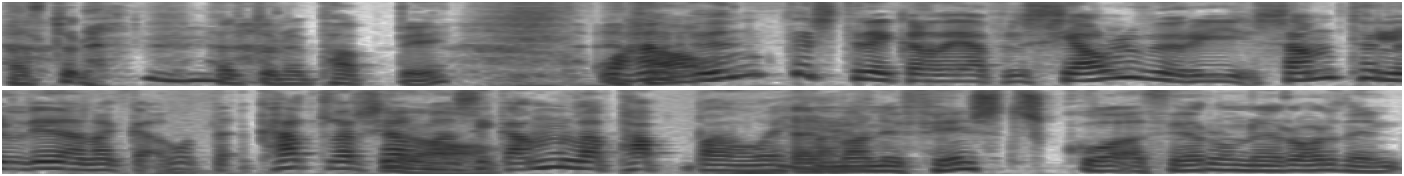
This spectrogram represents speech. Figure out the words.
heldur, heldur en pappi og hann þá, undirstreykar það sjálfur í samtölum við hann kallar sjálf hans í gamla pappa en manni finnst sko að þegar hún er orðin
